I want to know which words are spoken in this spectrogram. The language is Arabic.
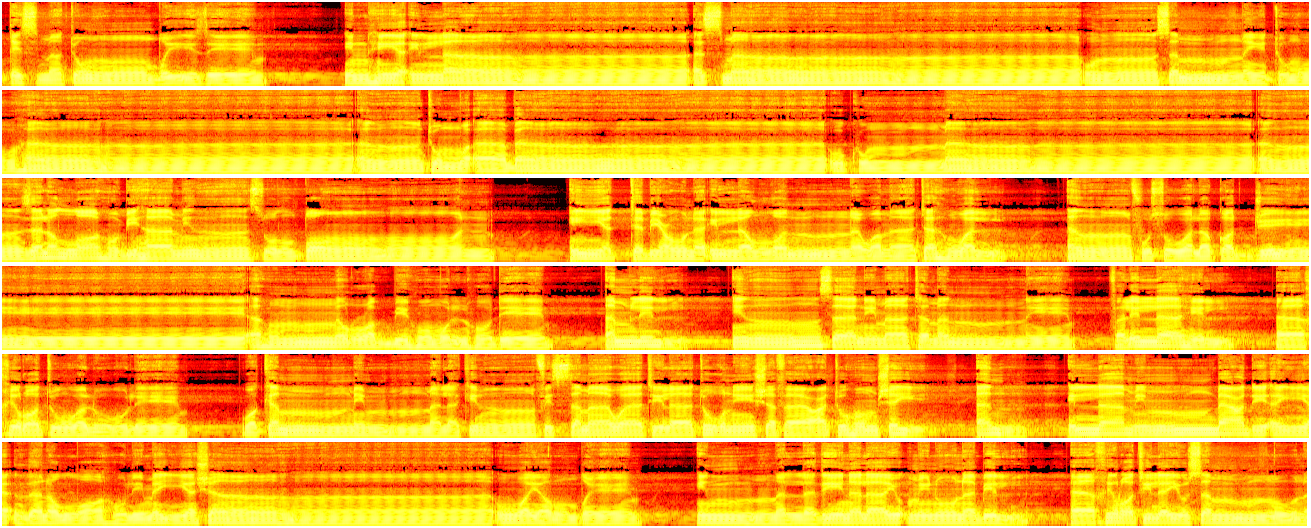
قسمة ضيزي إن هي إلا أسماء سميتموها أنتم واباؤكم بها من سلطان إن يتبعون إلا الظن وما تهوى الأنفس ولقد جاءهم من ربهم الهدي أم للإنسان ما تمني فلله الآخرة ولولي وكم من ملك في السماوات لا تغني شفاعتهم شيئا الا من بعد ان ياذن الله لمن يشاء ويرضي ان الذين لا يؤمنون بالاخره ليسمون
